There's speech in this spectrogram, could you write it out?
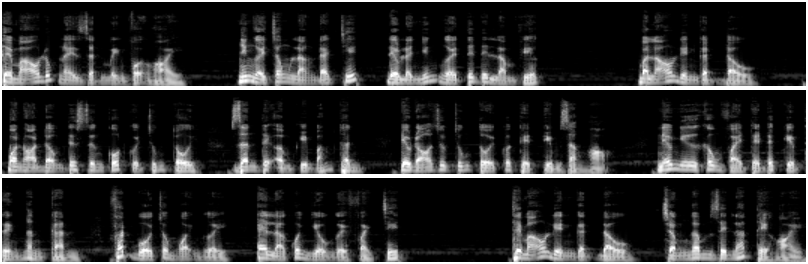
Thầy Mão lúc này giật mình vội hỏi, Những người trong làng đã chết đều là những người tới đây làm việc. Bà lão liền gật đầu, Bọn họ động tới xương cốt của chúng tôi, dẫn tới ẩm khí bám thân, Điều đó giúp chúng tôi có thể tìm ra họ Nếu như không phải thầy đã kịp thời ngăn cản, Phát bùa cho mọi người E là có nhiều người phải chết Thầy Mão liền gật đầu trầm ngâm dây lát thầy hỏi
